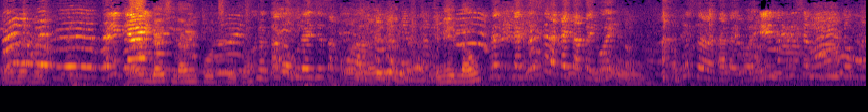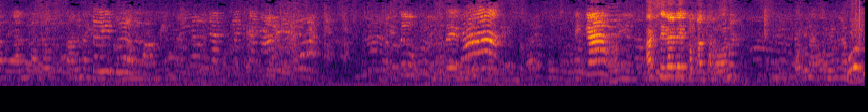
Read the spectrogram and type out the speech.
Balik ka! Ayun guys, daming foods dito. Nagtagaw gulay dyan sa kuha. Tayo dyan. Kinilaw. Nag- Nag-bless ka na kay Tatay Boy? Nag-bless ka na Tatay Boy? Eh, dali sa mga dito. Ano daw tatay ko? Ito. Ika! Ah, sila na ipakantahon?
